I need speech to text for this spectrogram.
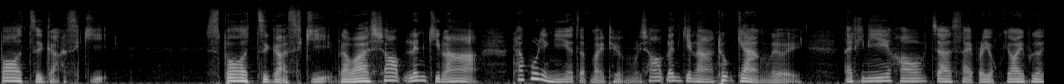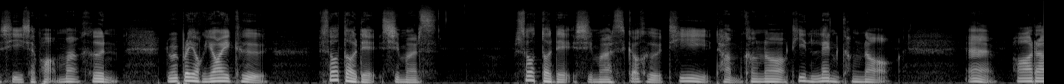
ポーツが好き スポーツが好き แปลว่าชอบเล่นกีฬา ถ้าพูดอย่างนี้อาจจะหมายถึงชอบเล่นกีฬาทุกอย่างเลย แต่ทีนี้เขาจะใส่ประโยคย่อยเพื่อชี้เฉพาะมากขึ้น โดยประโยคย่อยคือ外でします 外でします ก็คือที่ทำข้างนอกที่เล่นข้างนอกอ่าพอเรา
